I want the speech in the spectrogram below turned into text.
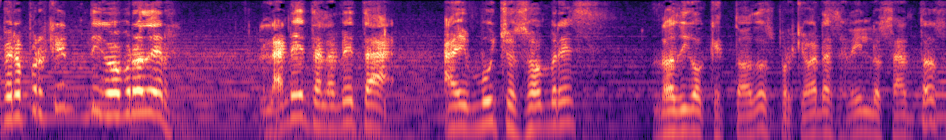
pero ¿por qué? Digo, brother, la neta, la neta, hay muchos hombres, no digo que todos, porque van a salir los santos.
